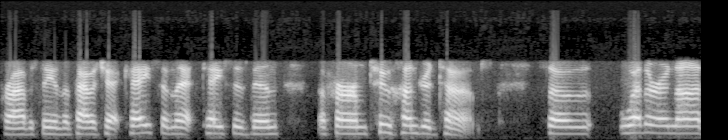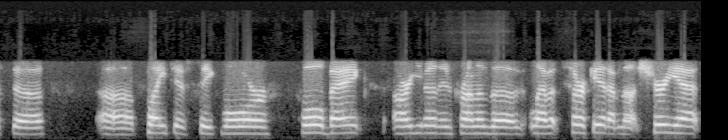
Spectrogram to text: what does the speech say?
privacy in the Pavesich case, and that case has been affirmed 200 times. So whether or not the uh, plaintiffs seek more full bank argument in front of the 11th Circuit, I'm not sure yet,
